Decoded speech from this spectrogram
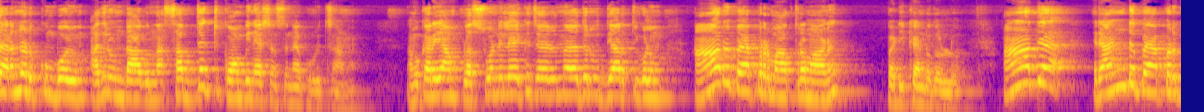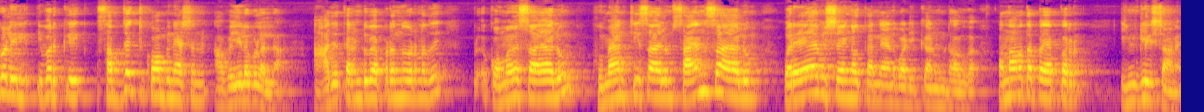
തിരഞ്ഞെടുക്കുമ്പോഴും അതിലുണ്ടാകുന്ന സബ്ജക്റ്റ് കോമ്പിനേഷൻസിനെ കുറിച്ചാണ്. നമുക്കറിയാം പ്ലസ് വണ്ണിലേക്ക് ചേരുന്ന ഏതൊരു വിദ്യാർത്ഥികളും ആറ് പേപ്പർ മാത്രമാണ് പഠിക്കേണ്ടതുള്ളൂ. ആദ്യ രണ്ട് പേപ്പറുകളിൽ ഇവർക്ക് സബ്ജക്റ്റ് കോമ്പിനേഷൻ അവൈലബിൾ അല്ല. ആദ്യത്തെ രണ്ട് പേപ്പർ എന്ന് പറയുന്നത് കൊമേഴ്സ് ആയാലും ഹ്യൂമാനിറ്റീസ് ആയാലും സയൻസ് ആയാലും ഒരേ വിഷയങ്ങൾ തന്നെയാണ് പഠിക്കാൻ ഉണ്ടാവുക. ഒന്നാമത്തെ പേപ്പർ ഇംഗ്ലീഷാണ്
